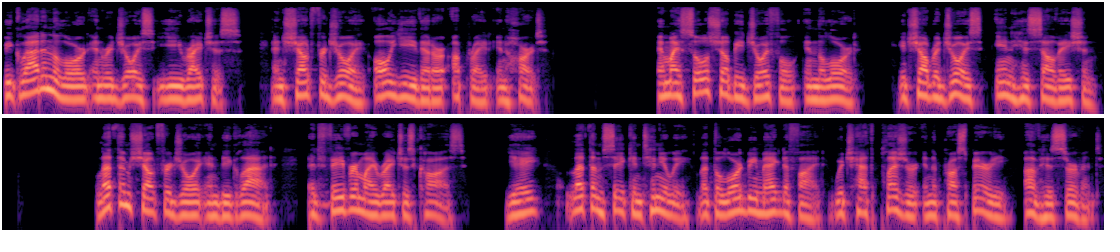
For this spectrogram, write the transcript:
Be glad in the Lord and rejoice, ye righteous, and shout for joy, all ye that are upright in heart. And my soul shall be joyful in the Lord, it shall rejoice in his salvation. Let them shout for joy and be glad, and favor my righteous cause. Yea, let them say continually, Let the Lord be magnified, which hath pleasure in the prosperity of his servant.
